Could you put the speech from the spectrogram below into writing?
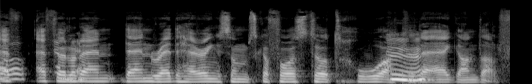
jeg, føler det er, en, det er en red herring som skal få oss til å tro at det er Gandalf.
